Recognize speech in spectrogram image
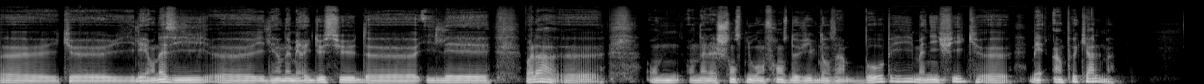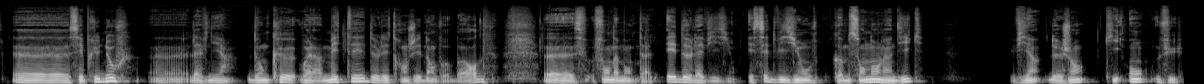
euh, qu'il est en Asie, euh, il est en Amérique du Sud, euh, il est voilà. Euh, on, a la chance nous en France de vivre dans un beau pays magnifique, mais un peu calme. C'est plus nous. l'avenir. Donc voilà, mettez de l'étranger dans vos boards, fondamental, et de la vision. Et cette vision, comme son nom l'indique, vient de gens qui ont vu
